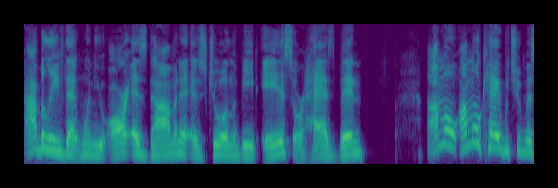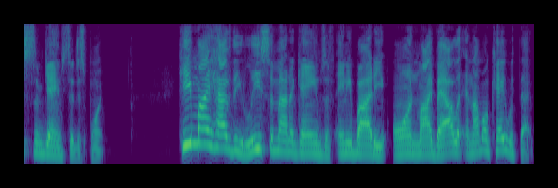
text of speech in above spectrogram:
I believe that when you are as dominant as Joel Embiid is or has been, I'm o- I'm okay with you missing some games to this point. He might have the least amount of games of anybody on my ballot, and I'm okay with that.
